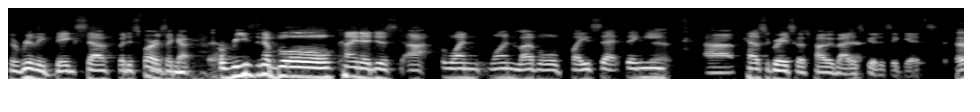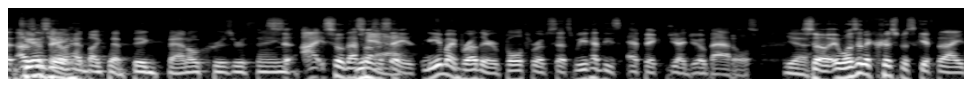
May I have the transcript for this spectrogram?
the really big stuff. But as far as like a, Mhm. a reasonable kind of just uh, one one level playset thingy, uh, Castle Grayskull is probably about as good as it gets. I- I GI Joe had like that big battle cruiser thing. so I so that's what I was gonna say. Me and my brother both were obsessed. We'd have these epic GI Joe battles. yeah, So it wasn't a Christmas gift that I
